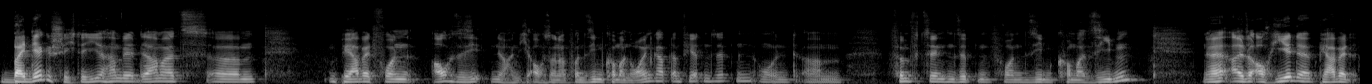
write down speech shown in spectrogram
bei der Geschichte hier haben wir damals ähm, einen pH-Wert von auch, ja, nicht auch, sondern von 7,9 gehabt am 4.7. und am 15.7. von 7,7. Ne, also auch hier der pH-Wert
